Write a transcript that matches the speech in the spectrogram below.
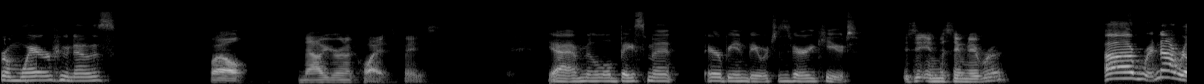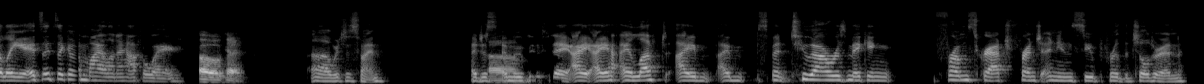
From where? Who knows? Well, now you're in a quiet space. yeah, I'm in a little basement Airbnb, which is very cute. Is it in the same neighborhood? Uh, not really. It's it's like a mile and a half away, Oh, okay. uh, which is fine. I just I moved Um, in today. I I I left. I I spent two hours making from scratch French onion soup for the children.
